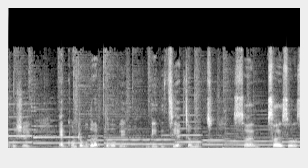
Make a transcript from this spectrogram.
অবশ্যই এক ঘণ্টার মতো রাখতে হবে। দিয়ে দিচ্ছি এক চামচ সয়া সস।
